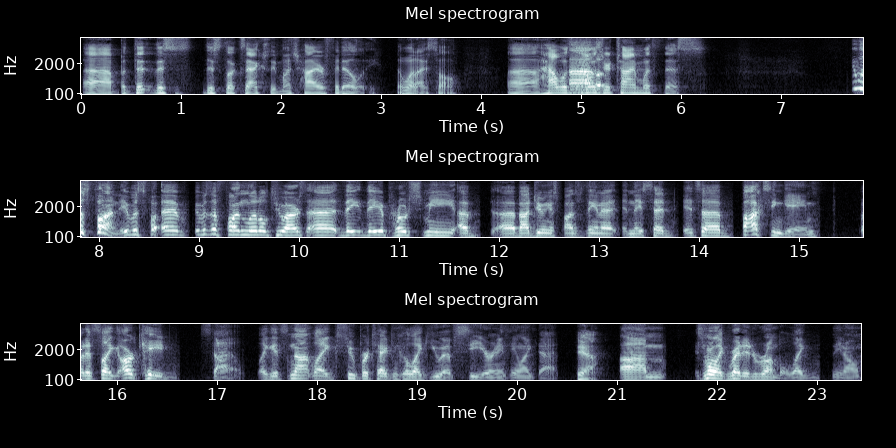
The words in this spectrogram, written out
uh, but th- this is this looks actually much higher fidelity than what I saw. Uh, how was how was Uh, your time with this? It was fun. It was fu- uh, it was a fun little two hours. Uh, they they approached me uh, about doing a sponsor thing, and, they said it's a boxing game, but it's like arcade style. Like it's not like super technical like UFC or anything like that. Yeah. Um, it's more like Ready to Rumble, like you know.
